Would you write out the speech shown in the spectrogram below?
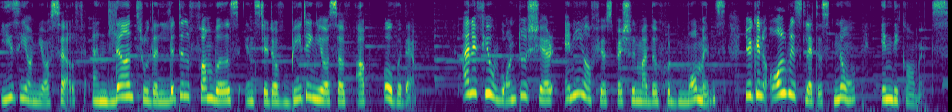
easy on yourself and learn through the little fumbles instead of beating yourself up over them. And if you want to share any of your special motherhood moments, you can always let us know in the comments.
